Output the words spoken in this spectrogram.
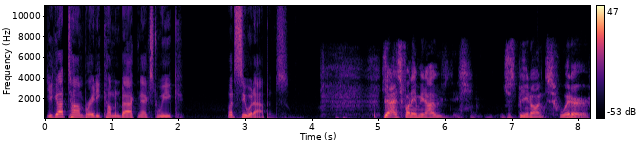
You got Tom Brady coming back next week. Let's see what happens. Yeah, it's funny. I mean, I was just being on Twitter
